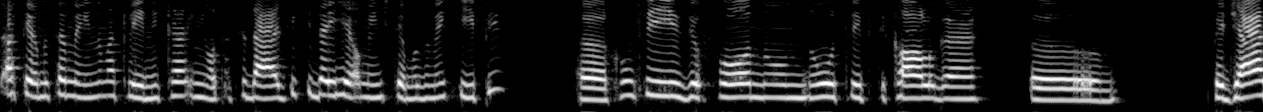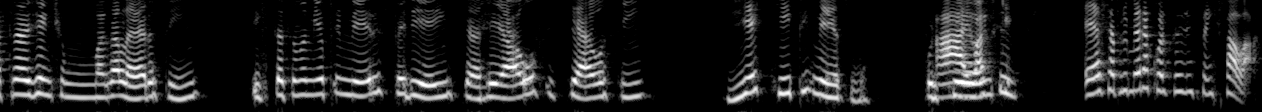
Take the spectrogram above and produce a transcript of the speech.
atendo também numa clínica em outra cidade, que daí realmente temos uma equipe ah, com físio, fono, nutri, psicóloga, ah, pediatra, gente, uma galera assim, e que está sendo a minha primeira experiência real, oficial, assim, de equipe mesmo. Porque Ah, eu acho que antes- essa é a primeira coisa que a gente tem que falar.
